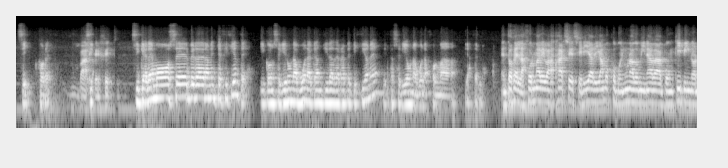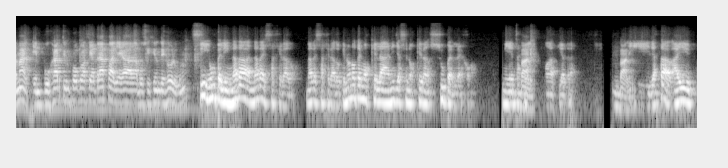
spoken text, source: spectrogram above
Sí, correcto. Vale, perfecto. Si queremos ser verdaderamente eficientes y conseguir una buena cantidad de repeticiones, esta sería una buena forma de hacerlo. Entonces, la forma de bajarse sería, digamos, como en una dominada con keeping normal, empujarte un poco hacia atrás para llegar a la posición de Hollow, ¿no? Sí, un pelín, nada, nada exagerado, nada exagerado. Que no notemos que las anillas se nos quedan súper lejos mientras vale. vamos hacia atrás. Vale. Y ya está. Ahí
